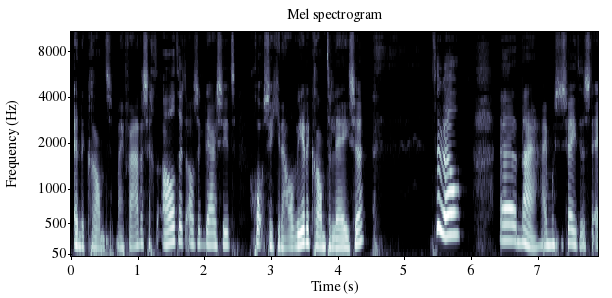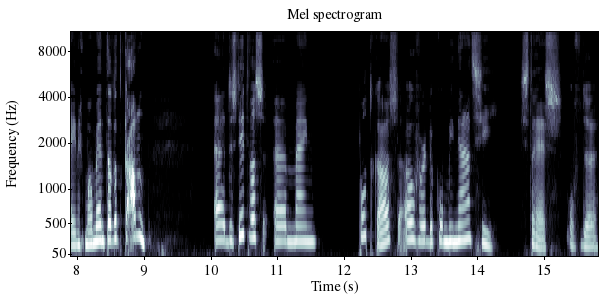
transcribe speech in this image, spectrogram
En de krant. Mijn vader zegt altijd als ik daar zit: Goh, zit je nou alweer de krant te lezen? Terwijl, uh, nou hij moest eens weten, dat is het enige moment dat het kan. Uh, dus dit was uh, mijn podcast over de combinatie stress of de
